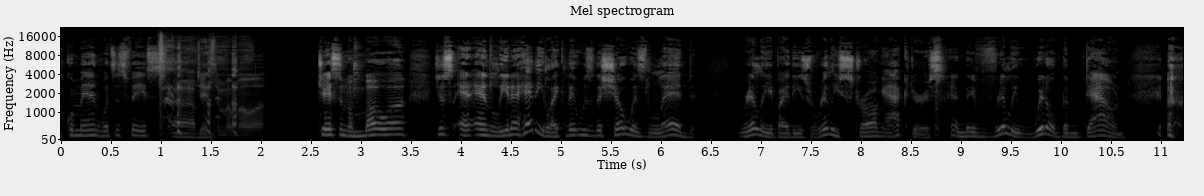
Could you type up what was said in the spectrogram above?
aquaman what's his face um, Jason Momoa. Jason Momoa, just and, and Lena Headey. Like it was the show was led really by these really strong actors, and they've really whittled them down.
